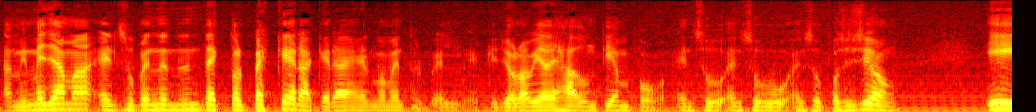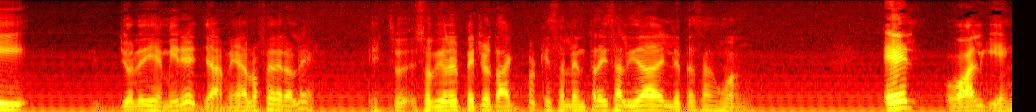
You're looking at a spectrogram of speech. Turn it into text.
a mí me llama el superintendente Héctor Pesquera, que era en el momento el, el- el que yo lo había dejado un tiempo en su, en su, en su posición, y yo le dije, mire, llame a los federales. Esto, eso viola el Petro Tag porque esa es la entrada y salida del de San Juan. Él o alguien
